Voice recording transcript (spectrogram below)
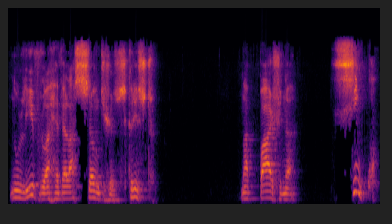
no livro A Revelação de Jesus Cristo, na página 5,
